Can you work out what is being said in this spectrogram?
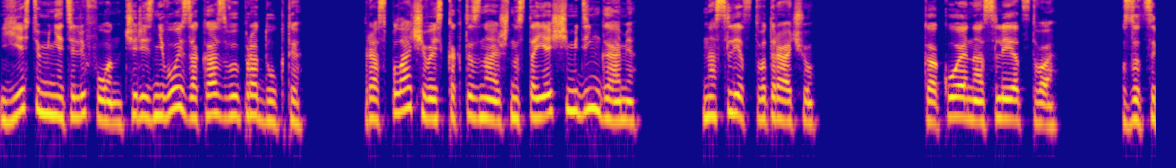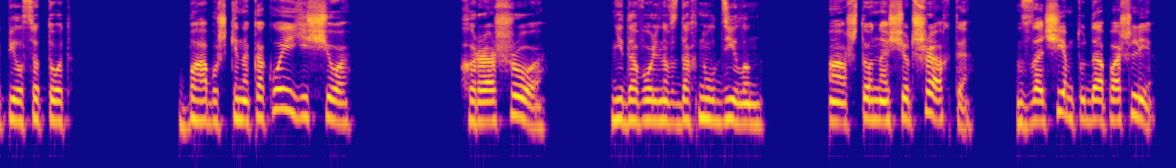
Есть у меня телефон, через него и заказываю продукты. Расплачиваясь, как ты знаешь, настоящими деньгами. Наследство трачу. Какое наследство? Зацепился тот. Бабушкина, какое еще? «Хорошо», — недовольно вздохнул Дилан. «А что насчет шахты? Зачем туда пошли?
